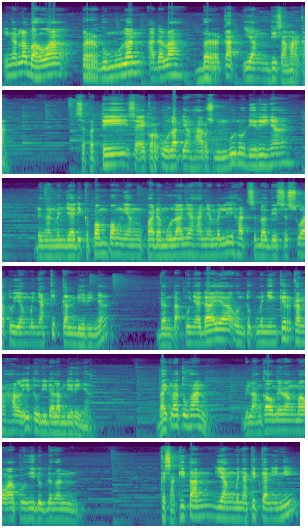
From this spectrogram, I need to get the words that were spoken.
Ingatlah bahwa pergumulan adalah berkat yang disamarkan. Seperti seekor ulat yang harus membunuh dirinya dengan menjadi kepompong yang pada mulanya hanya melihat sebagai sesuatu yang menyakitkan dirinya dan tak punya daya untuk menyingkirkan hal itu di dalam dirinya. Baiklah Tuhan, bila Engkau memang mau aku hidup dengan kesakitan yang menyakitkan ini,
